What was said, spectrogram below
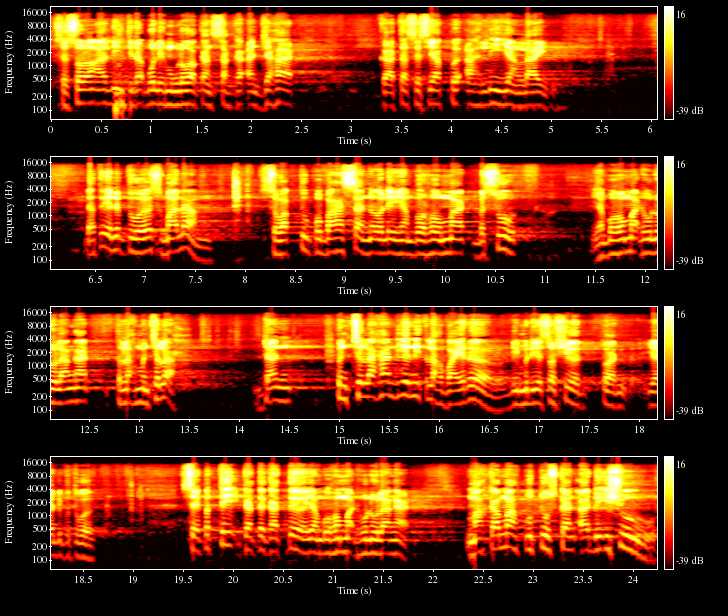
seseorang ahli tidak boleh mengeluarkan sangkaan jahat ke atas sesiapa ahli yang lain. Datuk Yang Dipertua, semalam sewaktu pembahasan oleh Yang Berhormat Besut, Yang Berhormat Hulu Langat telah mencelah dan pencelahan dia ni telah viral di media sosial Tuan Yang Dipertua. Saya petik kata-kata yang berhormat hulu langat. Mahkamah putuskan ada isu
